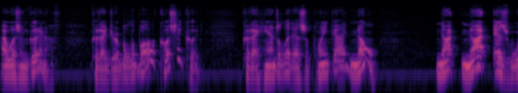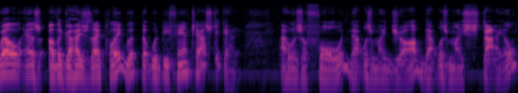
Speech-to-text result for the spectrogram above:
I wasn't good enough. Could I dribble the ball? Of course I could. Could I handle it as a point guard? No. Not not as well as other guys that I played with that would be fantastic at it. I was a forward, that was my job, that was my style,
